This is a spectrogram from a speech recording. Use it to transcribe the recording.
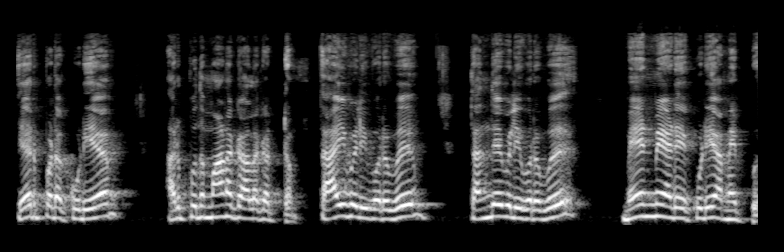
ஏற்படக்கூடிய அற்புதமான காலகட்டம். தாய் வழி உறவு தந்தை வழி உறவு மேன்மை அடையக்கூடிய அமைப்பு.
